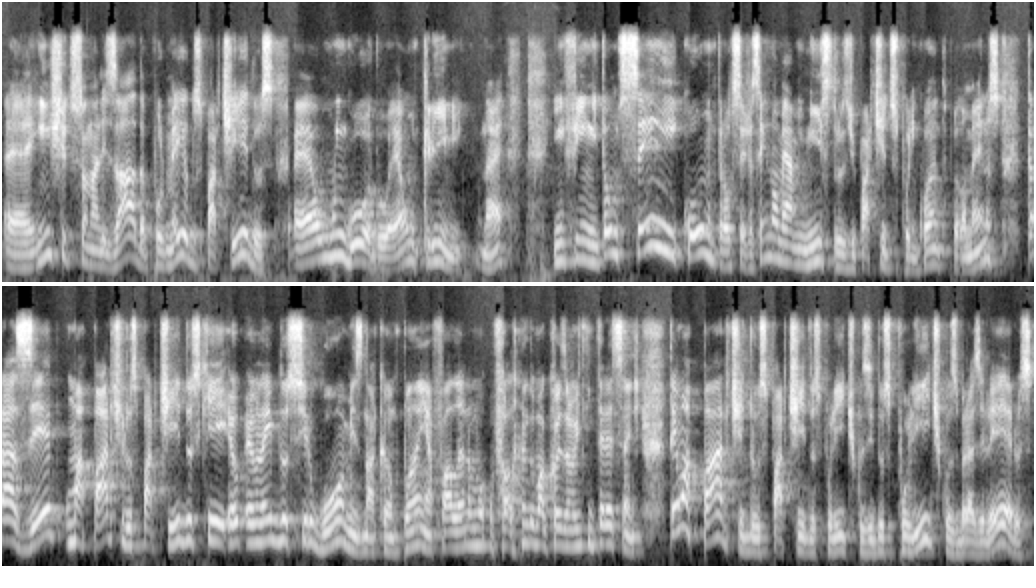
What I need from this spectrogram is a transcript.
é, institucionalizada por meio dos partidos é um engodo, é um crime, né? Enfim, então sem ir contra, ou seja, sem nomear ministros de partidos por enquanto, pelo menos, trazer uma parte dos partidos que eu, eu lembro do Ciro Gomes na campanha falando, falando uma coisa muito interessante. Tem uma parte dos partidos políticos e dos políticos brasileiros,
